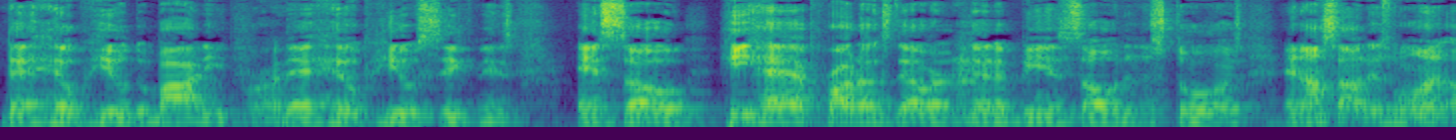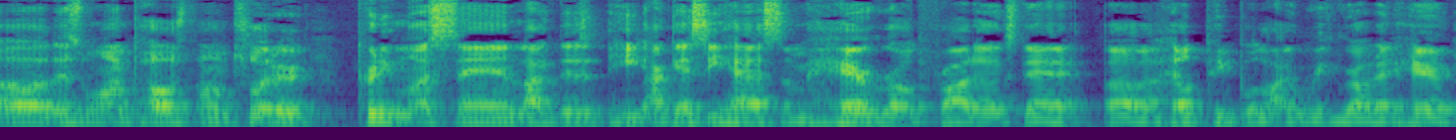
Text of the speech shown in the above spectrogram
that help heal the body, Right. that help heal sickness. And so he had products that were that are being sold in the stores. And I saw this one uh this one post on Twitter pretty much saying like this he I guess he has some hair growth products that uh help people like regrow their hair.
